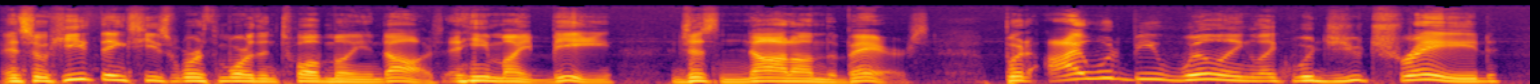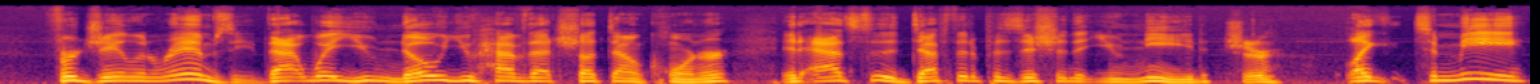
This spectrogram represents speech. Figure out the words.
And so he thinks he's worth more than twelve million dollars, and he might be just not on the Bears. But I would be willing. Like, would you trade? For Jalen Ramsey. That way, you know you have that shutdown corner. It adds to the depth of the position that you need Sure. like to me,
